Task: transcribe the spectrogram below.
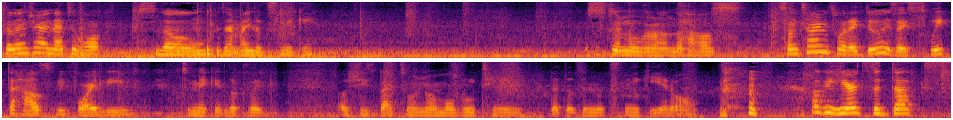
So I'm gonna try not to walk slow because that might look sneaky. I'm just gonna move around the house. Sometimes what I do is I sweep the house before I leave to make it look like, oh, she's back to a normal routine. That doesn't look sneaky at all. okay, here it's the ducks.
